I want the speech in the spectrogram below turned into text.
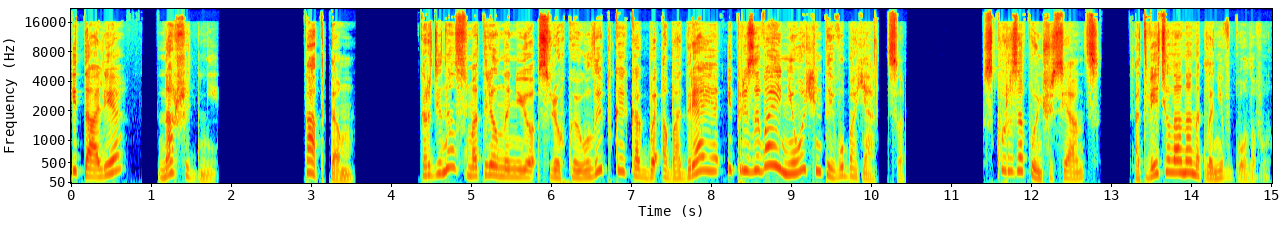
Италия. Наши дни. Как там? Кардинал смотрел на нее с легкой улыбкой, как бы ободряя и призывая не очень-то его бояться. «Скоро закончу сеанс», — ответила она, наклонив голову.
